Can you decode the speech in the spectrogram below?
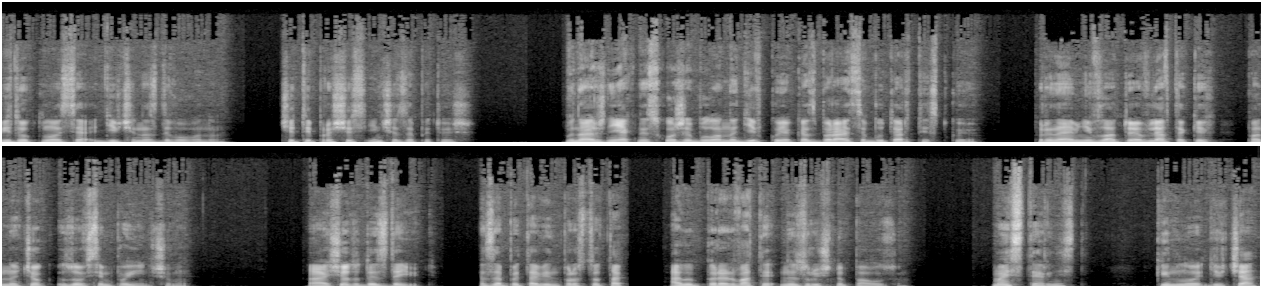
відгукнулася дівчина здивовано. Чи ти про щось інше запитуєш? Вона ж ніяк не схожа була на дівку, яка збирається бути артисткою. Принаймні Влад уявляв таких паночок зовсім по іншому. А що туди здають? запитав він просто так, аби перервати незручну паузу. Майстерність. кинуло дівча,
